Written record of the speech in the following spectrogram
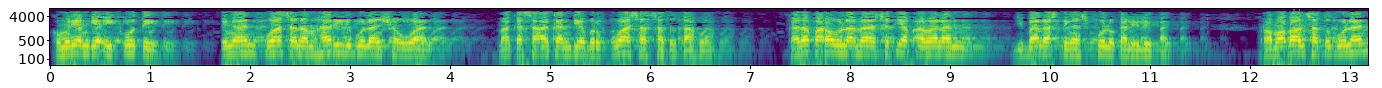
kemudian dia ikuti dengan puasa enam hari di bulan Syawal, maka seakan dia berpuasa satu tahun. Kata para ulama, setiap amalan dibalas dengan sepuluh kali lipat. Ramadan satu bulan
